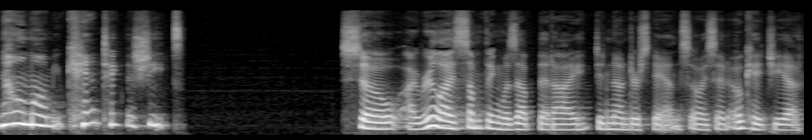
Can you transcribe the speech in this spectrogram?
No, mom, you can't take the sheets. So I realized something was up that I didn't understand. So I said, Okay, Gia,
